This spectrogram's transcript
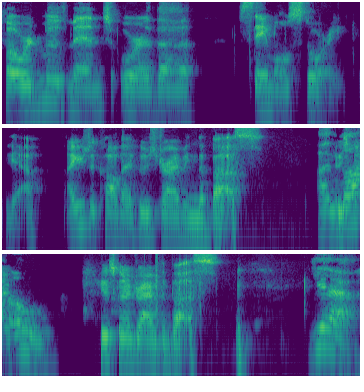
forward movement or the same old story. Yeah, I usually call that who's driving the bus. I love. Oh, who's going to drive the bus? yeah,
